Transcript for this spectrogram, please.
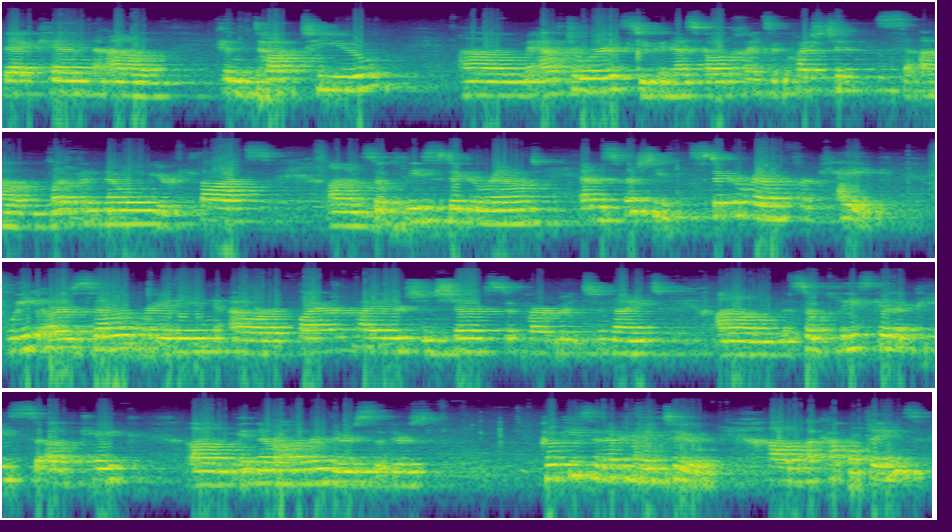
that can, um, can talk to you um, afterwards. You can ask all kinds of questions, um, let them know your thoughts. Um, so please stick around, and especially stick around for cake. We are celebrating our firefighters and sheriff's department tonight, um, so please get a piece of cake um, in their honor. There's there's cookies and everything too. Um, a couple things.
